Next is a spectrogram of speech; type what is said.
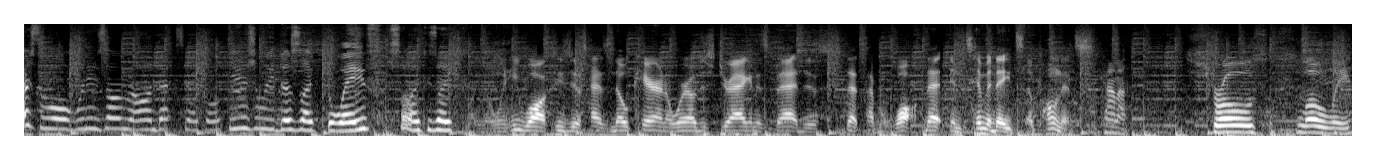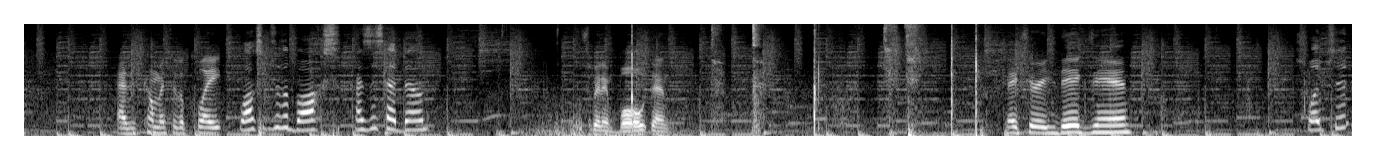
First of all, when he's on the on deck circle, he usually does like the wave. So like he's like. You know, when he walks, he just has no care in the world, just dragging his bat, just that type of walk that intimidates opponents. Kind of strolls slowly as he's coming to the plate. Walks up to the box, has his head down. Spinning both and Make sure he digs in, Swipes it.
